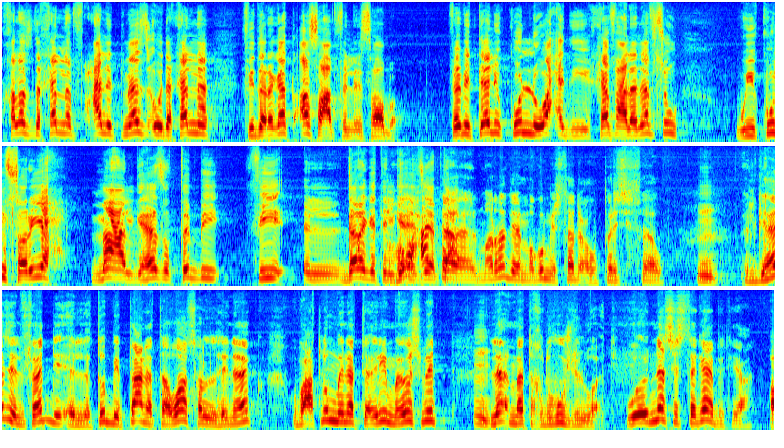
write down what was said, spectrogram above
خلاص دخلنا في حالة مزق ودخلنا في درجات أصعب في الإصابة. فبالتالي كل واحد يخاف على نفسه ويكون صريح مع الجهاز الطبي في درجة الجاهزية حتى بتاعته. المرة دي لما جم يستدعوا بيرسيساو. الجهاز الفني الطبي بتاعنا تواصل هناك وبعت لهم من التقرير ما يثبت لا ما تاخدوهوش دلوقتي والناس استجابت يعني. آه.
